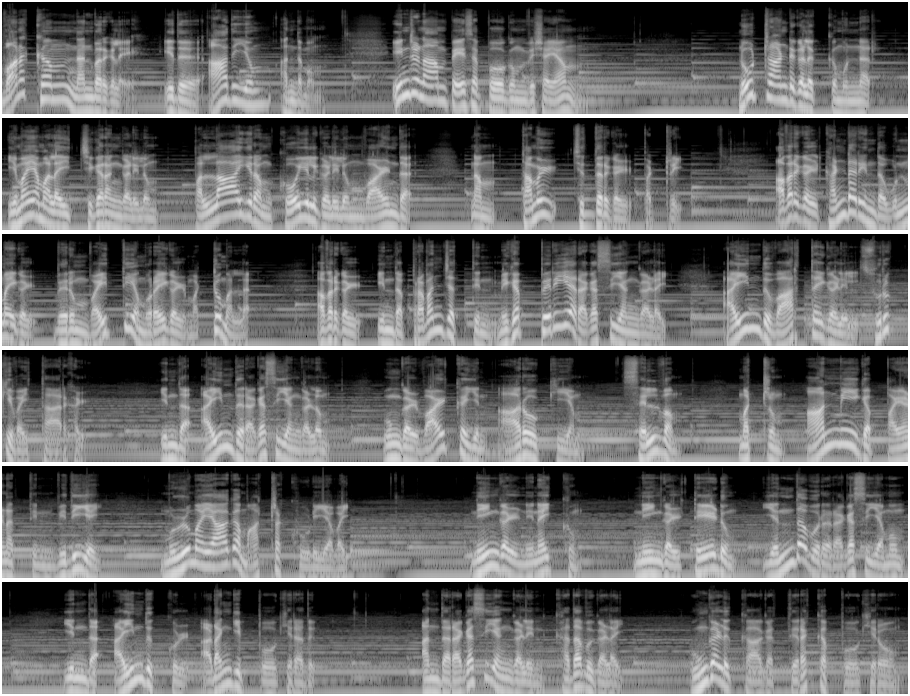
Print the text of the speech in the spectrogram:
வணக்கம் நண்பர்களே. இது ஆதியும் அந்தமும். இன்று நாம் பேசப்போகும் விஷயம் நூற்றாண்டுகளுக்கு முன்னர் இமயமலை சிகரங்களிலும் பல்லாயிரம் கோயில்களிலும் வாழ்ந்த நம் தமிழ் சித்தர்கள் பற்றி. அவர்கள் கண்டறிந்த உண்மைகள் வெறும் வைத்திய முறைகள் மட்டுமல்ல. அவர்கள் இந்த பிரபஞ்சத்தின் மிகப்பெரிய ரகசியங்களை ஐந்து வார்த்தைகளில் சுருக்கி வைத்தார்கள். இந்த ஐந்து ரகசியங்களும் உங்கள் வாழ்க்கையின் ஆரோக்கியம் செல்வம் மற்றும் ஆன்மீக பயணத்தின் விதியை முழுமையாக மாற்றக்கூடியவை. நீங்கள் நினைக்கும் நீங்கள் தேடும் எந்த ஒரு ரகசியமும் இந்த ஐந்துக்குள் அடங்கிப் போகிறது. அந்த ரகசியங்களின் கதவுகளை உங்களுக்காக திறக்கப் போகிறோம்.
